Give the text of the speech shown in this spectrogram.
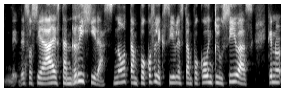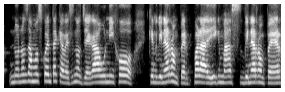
de, de, sociedades tan rígidas, ¿no? Tan poco flexibles, tan poco inclusivas, que no, no, nos damos cuenta que a veces nos llega un hijo que viene a romper paradigmas, viene a romper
